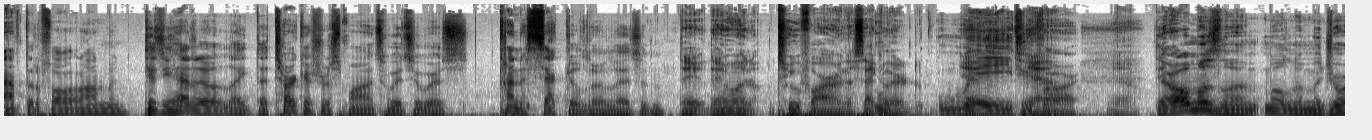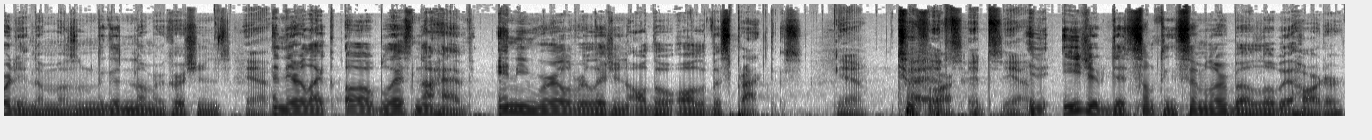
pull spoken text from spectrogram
after the fall of Ottoman, because you had a, like the Turkish response, which was kind of secularism, They they went too far in the secular. way yeah, too yeah, far. Yeah. They're all Muslim. Well, the majority of them Muslim. The good number of Christians. Yeah. And they're like, oh, let's not have any real religion, although all of us practice. Yeah. Too Uh, far. It's, it's yeah. Egypt did something similar, but a little bit harder,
